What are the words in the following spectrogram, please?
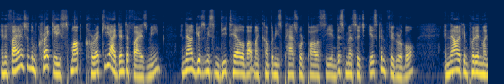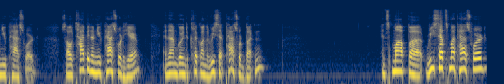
And if I answer them correctly SMOP correctly identifies me and now gives me some detail about my company's password policy. And this message is configurable. And now I can put in my new password. So I'll type in a new password here. And then I'm going to click on the reset password button and SMOP uh, resets my password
